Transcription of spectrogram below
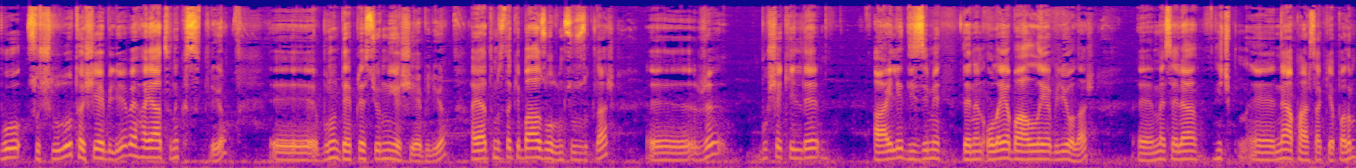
bu suçluluğu taşıyabiliyor ve hayatını kısıtlıyor. E, bunun depresyonunu yaşayabiliyor. Hayatımızdaki bazı olumsuzlukları bu şekilde aile dizimi denen olaya bağlayabiliyorlar. E, mesela hiç e, ne yaparsak yapalım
